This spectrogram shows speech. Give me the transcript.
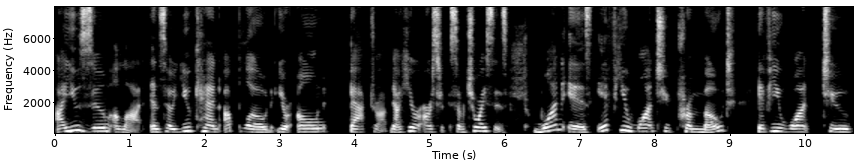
I use Zoom a lot, and so you can upload your own backdrop. Now, here are some choices. One is if you want to promote, if you want to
